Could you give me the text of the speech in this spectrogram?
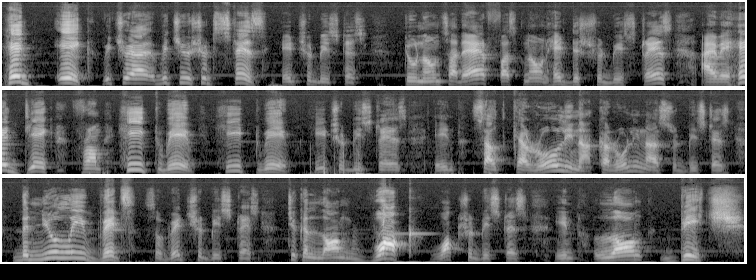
headache which you, are, which you should stress. Head should be stressed. Two nouns are there. First noun head should be stressed. I have a headache from heat wave. Heat wave. Heat should be stressed in South Carolina. Carolina should be stressed. The newlyweds. So wed should be stressed. Took a long walk. Walk should be stressed in Long Beach.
